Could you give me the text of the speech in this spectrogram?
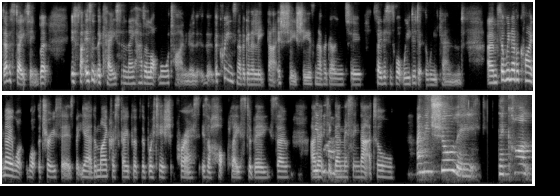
devastating. But if that isn't the case and they had a lot more time. You know the, the queen's never going to leak that is she? She is never going to say this is what we did at the weekend. Um, so we never quite know what what the truth is. But yeah the microscope of the british press is a hot place to be. So i don't think they're missing that at all. I mean surely there can't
